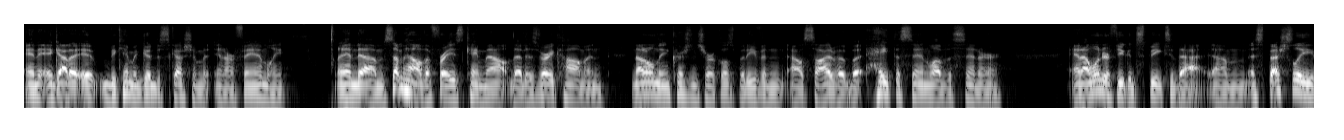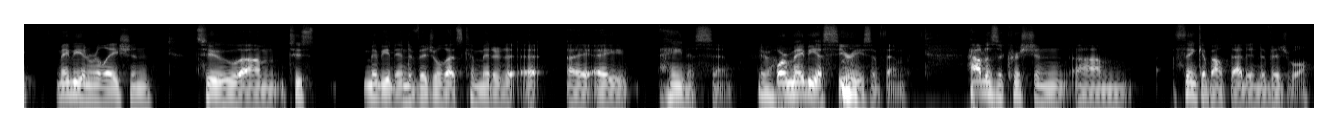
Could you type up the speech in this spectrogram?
and it got a, it became a good discussion in our family. And um, somehow the phrase came out that is very common, not only in Christian circles but even outside of it. But hate the sin, love the sinner. And I wonder if you could speak to that, um, especially maybe in relation to um, to maybe an individual that's committed a, a, a heinous sin, Yeah. or maybe a series of them. How does a Christian um, think about that individual?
